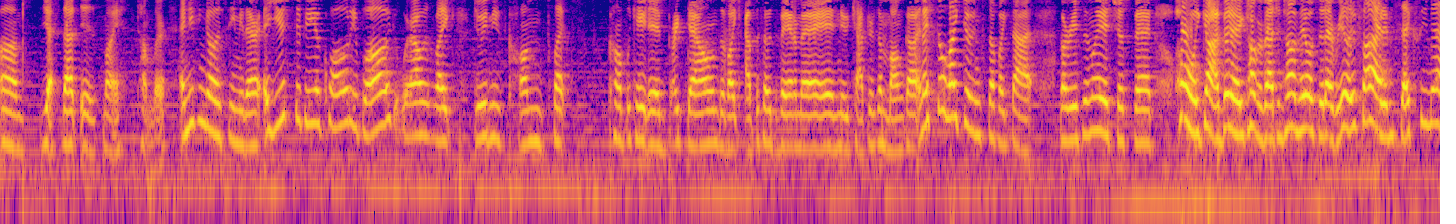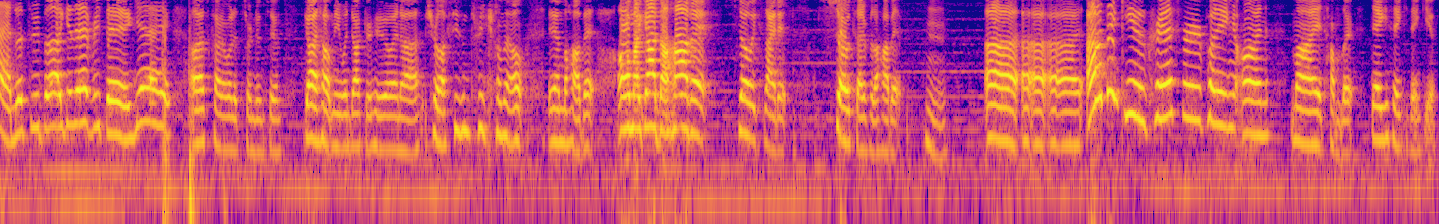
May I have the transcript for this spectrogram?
um, yes, that is my Tumblr. And you can go and see me there. It used to be a quality blog where I was like doing these complex complicated breakdowns of like episodes of anime and new chapters of manga, and I still like doing stuff like that. But recently, it's just been, holy god, Benedict Cumberbatch and Tom Hiddleston are really fine and sexy man. Let's reblog and everything, yay! Oh, that's kind of what it's turned into. God help me when Doctor Who and uh, Sherlock season three come out, and The Hobbit. Oh my god, The Hobbit! So excited, so excited for The Hobbit. Hmm. Uh, uh, uh, uh, oh, thank you, Chris, for putting on my Tumblr. Thank you, thank you, thank you.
